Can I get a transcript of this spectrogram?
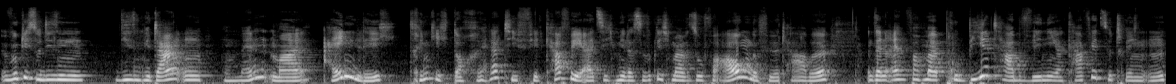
wirklich so diesen diesen Gedanken, Moment mal, eigentlich trinke ich doch relativ viel Kaffee, als ich mir das wirklich mal so vor Augen geführt habe und dann einfach mal probiert habe, weniger Kaffee zu trinken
